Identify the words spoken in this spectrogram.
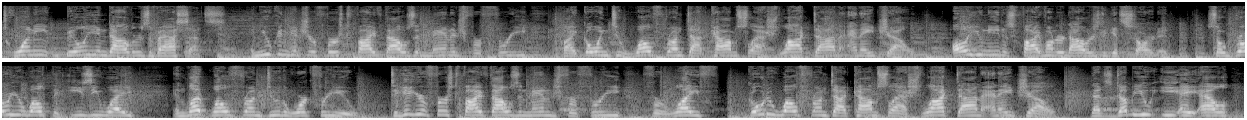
$20 billion of assets. And you can get your first 5000 managed for free by going to wealthfront.com slash NHL. All you need is $500 to get started. So grow your wealth the easy way and let Wealthfront do the work for you. To get your first 5000 managed for free for life, go to wealthfront.com slash NHL. That's W-E-A-L-T-H-F-R-O-N-T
